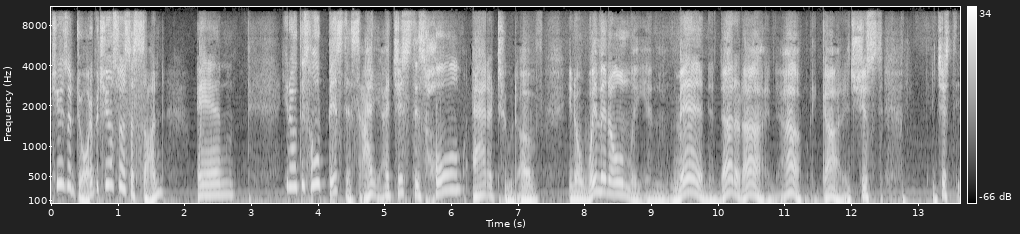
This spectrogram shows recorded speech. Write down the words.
She has a daughter, but she also has a son. And, you know, this whole business, I, I just, this whole attitude of, you know, women only and men and da da da. And oh my God, it's just, it just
